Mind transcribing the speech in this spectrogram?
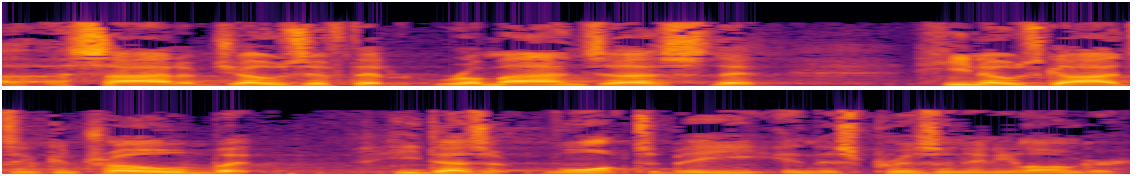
a side of Joseph that reminds us that he knows God's in control, but he doesn't want to be in this prison any longer.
